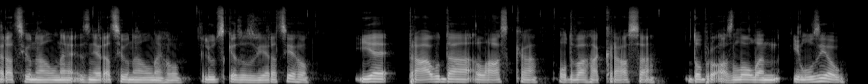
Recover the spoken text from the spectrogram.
racionálne z neracionálneho, ľudské zo zvieracieho? Je pravda, láska, odvaha, krása, dobro a zlo len ilúziou?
